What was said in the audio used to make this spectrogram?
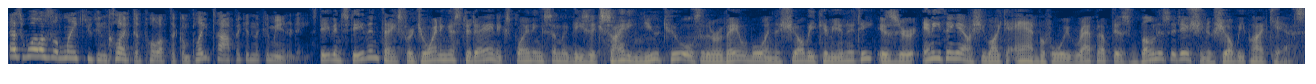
as well as a link you can click to pull up the complete topic in the community. Stephen, Stephen, thanks for joining us today and explaining some of these exciting new tools that are available in the Shelby community. Is there anything else you'd like to add before we wrap up this bonus edition of Shelby Podcast?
